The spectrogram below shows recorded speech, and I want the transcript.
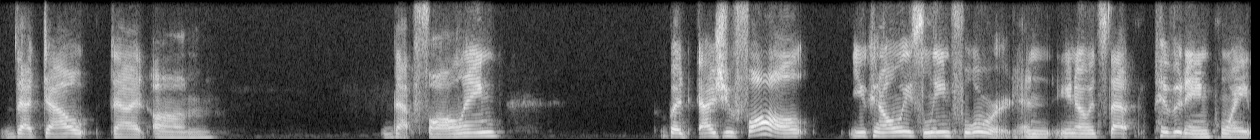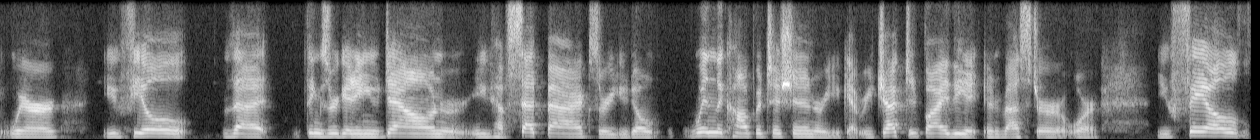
that doubt, that um, that falling. But as you fall, you can always lean forward, and you know it's that pivoting point where you feel that things are getting you down or you have setbacks or you don't win the competition or you get rejected by the investor or you fail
